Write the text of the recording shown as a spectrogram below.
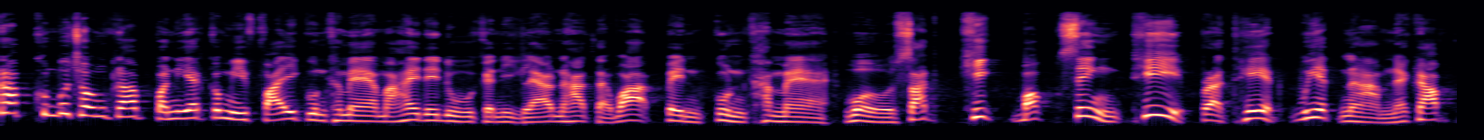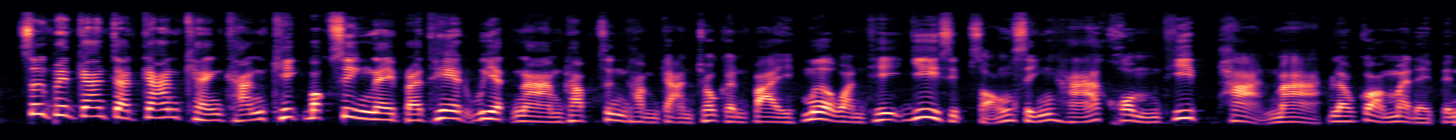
ครับคุณผู้ชมครับวันนี้แอดก็มีไฟกุนคาแมมาให้ได้ดูกันอีกแล้วนะฮะ แต่ว่าเป็นกุนคาแมเวิร์ซัสคิกบ็อกซิ่งที่ประเทศเวียดนามนะครับ ซึ่งเป็นการจัดการแข่งขันคิกบ็อกซิ่งในประเทศเวียดนามครับ ซึ่งทำการชกกันไปเมื่อวันที่ 22 สิงหาคมที่ผ่านมา แล้วก็ไม่ได้เป็น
